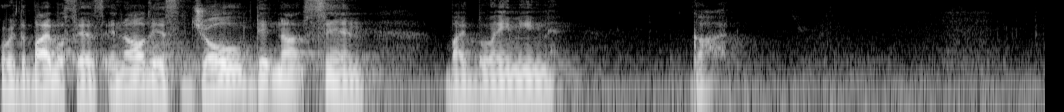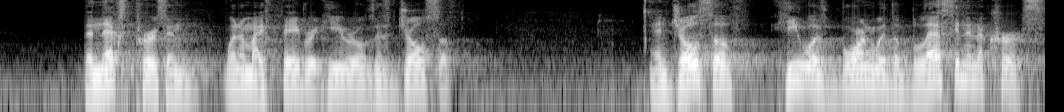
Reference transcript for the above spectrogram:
or the Bible says, in all this, Job did not sin by blaming God. The next person, one of my favorite heroes, is Joseph. And Joseph, he was born with a blessing and a curse.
